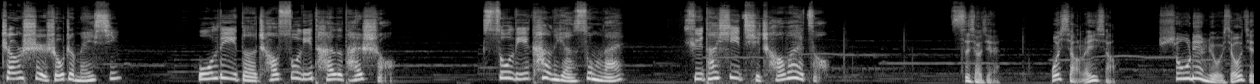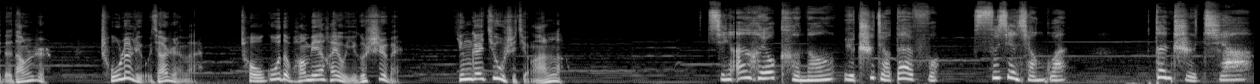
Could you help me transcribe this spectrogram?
张氏揉着眉心，无力的朝苏黎抬了抬手。苏黎看了眼宋来，与他一起朝外走。四小姐，我想了一想，收殓柳小姐的当日，除了柳家人外，丑姑的旁边还有一个侍卫。应该就是景安了。景安很有可能与赤脚大夫丝线相关，但指甲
